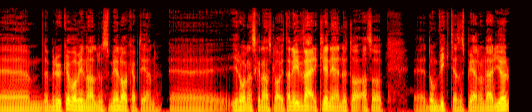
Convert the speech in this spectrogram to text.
Eh, det brukar vara Wijnaldum som är lagkapten eh, i det holländska landslaget. Han är ju verkligen en utav, alltså eh, de viktigaste spelarna där. Gör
